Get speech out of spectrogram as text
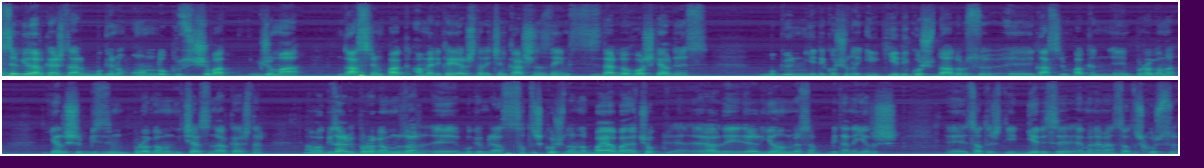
sevgili arkadaşlar. Bugün 19 Şubat Cuma Gazprom Park Amerika yarışları için karşınızdayım. Sizler de hoş geldiniz. Bugün 7 koşulu ilk 7 koşu daha doğrusu e, Gazprom Park'ın e, programı yarışı bizim programın içerisinde arkadaşlar. Ama güzel bir programımız var. E, bugün biraz satış koşularında baya baya çok herhalde eğer yanılmıyorsam bir tane yarış e, satış değil. Gerisi hemen hemen satış koşusu.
